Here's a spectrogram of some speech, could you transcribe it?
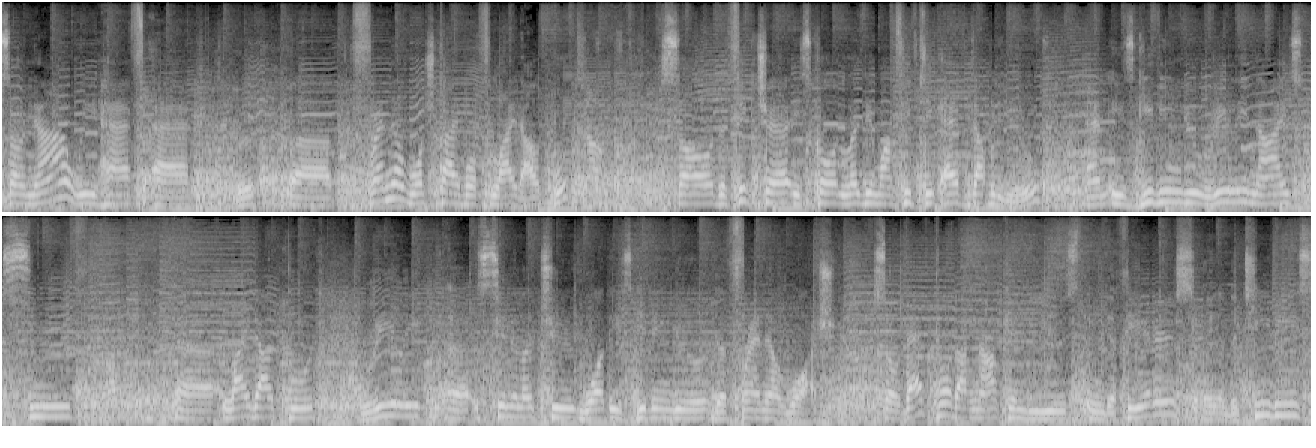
So now we have a, a Fresnel wash type of light output. So the fixture is called LEDbeam 150 FW and is giving you really nice smooth uh, light output really uh, similar to what is giving you the Fresnel wash so that product now can be used in the theaters in the TVs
